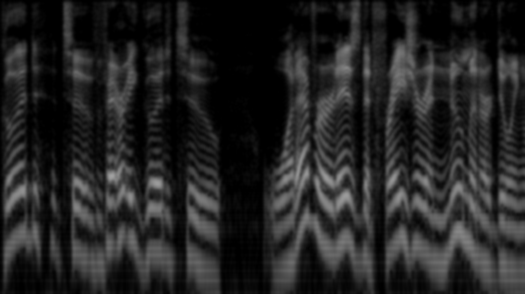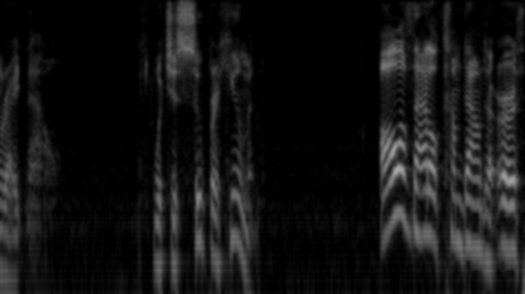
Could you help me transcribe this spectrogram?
good to very good to whatever it is that Frazier and Newman are doing right now, which is superhuman. All of that'll come down to earth,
